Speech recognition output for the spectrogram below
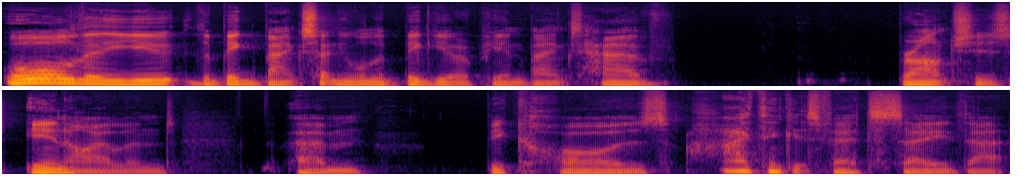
all the U- the big banks, certainly all the big European banks, have branches in Ireland um, because I think it's fair to say that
